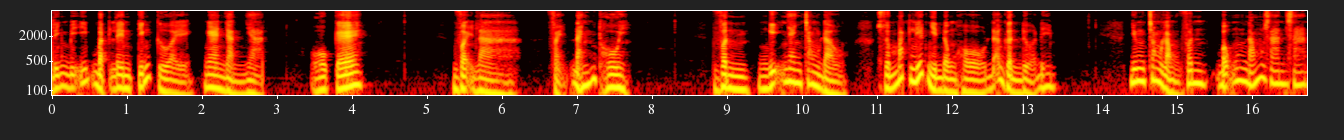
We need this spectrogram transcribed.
lính Mỹ bật lên tiếng cười, nghe nhàn nhạt. Ok. Vậy là phải đánh thôi. Vân nghĩ nhanh trong đầu, rồi mắt liếc nhìn đồng hồ đã gần nửa đêm. Nhưng trong lòng Vân bỗng nóng gian gian.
